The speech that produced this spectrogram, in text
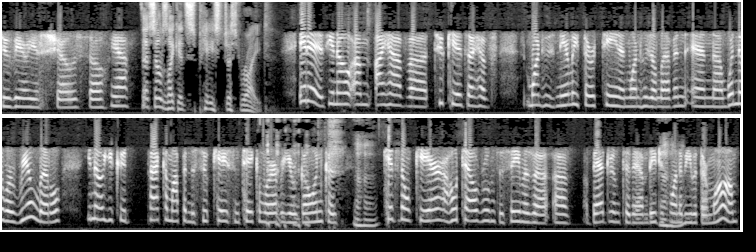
do various shows. So yeah, that sounds like it's paced just right. it is. You know, um, I have uh, two kids. I have one who's nearly 13 and one who's 11. And uh, when they were real little, you know, you could pack them up in the suitcase and take them wherever you're going because Uh-huh. kids don't care. A hotel room's the same as a, a, a bedroom to them. They just Uh-huh. want to be with their mom.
